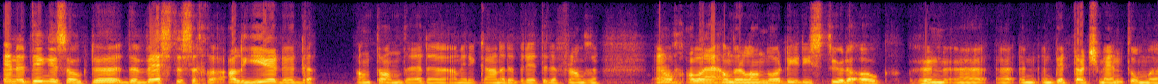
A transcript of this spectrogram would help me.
En het ding is ook, de, de westerse geallieerden, de Entente, hè, de Amerikanen, de Britten, de Fransen en nog allerlei andere landen hoor, die, die stuurden ook hun, uh, uh, een, een detachement om uh,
